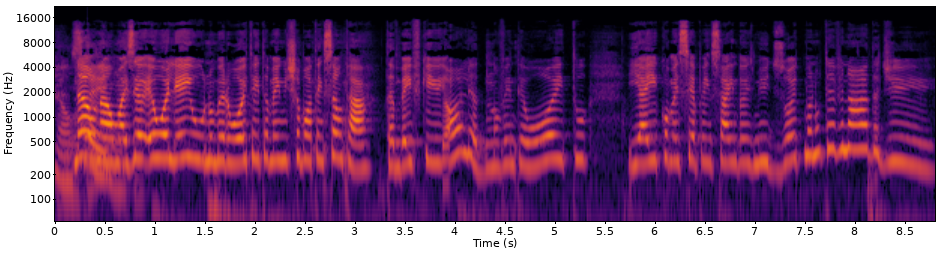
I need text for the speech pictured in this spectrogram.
Não Não, sei. não, mas eu, eu olhei o número 8 e também me chamou a atenção, tá? Também fiquei, olha, 98. E aí comecei a pensar em 2018, mas não teve nada de,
